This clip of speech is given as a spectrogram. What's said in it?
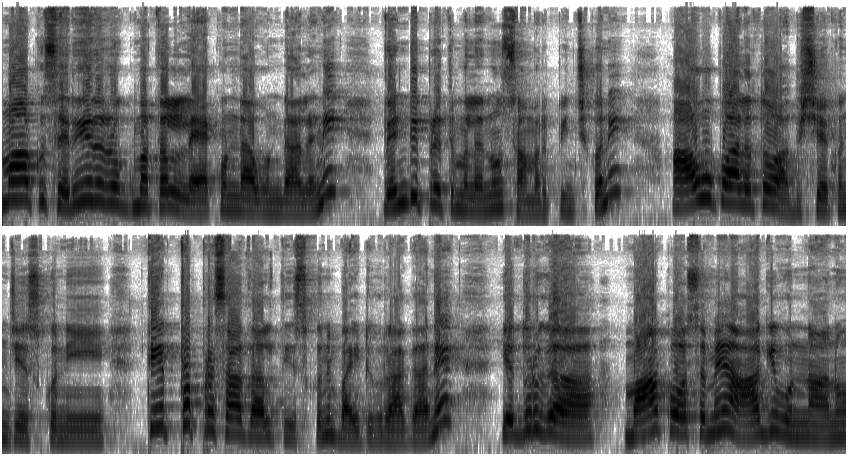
మాకు శరీర రుగ్మతలు లేకుండా ఉండాలని వెండి ప్రతిమలను సమర్పించుకొని ఆవు పాలతో అభిషేకం చేసుకుని తీర్థప్రసాదాలు తీసుకుని బయటకు రాగానే ఎదురుగా మా కోసమే ఆగి ఉన్నాను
